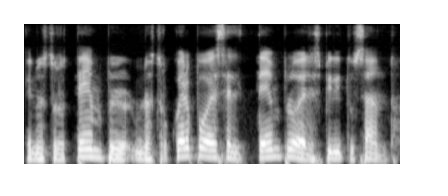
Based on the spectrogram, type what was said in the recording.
que nuestro templo, nuestro cuerpo es el templo del Espíritu Santo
